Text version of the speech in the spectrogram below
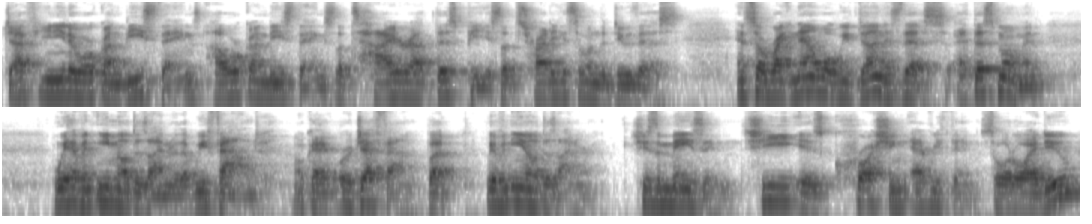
Jeff, you need to work on these things. I'll work on these things. Let's hire out this piece. Let's try to get someone to do this. And so right now what we've done is this. At this moment, we have an email designer that we found, okay, or Jeff found, but we have an email designer. She's amazing. She is crushing everything. So what do I do?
